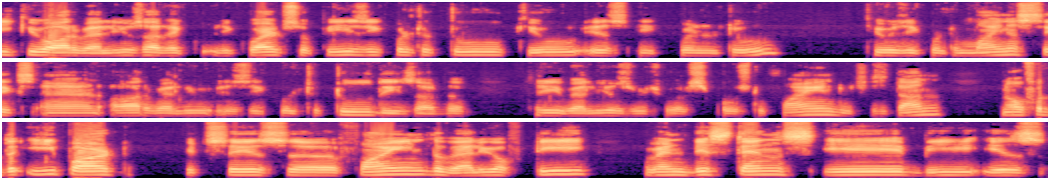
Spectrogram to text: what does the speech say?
PQR values are required. So P is equal to 2 Q is equal to Q is equal to minus 6 and R value is equal to 2 these are the three values which we're supposed to find which is done. Now for the E part it says uh, find the value of t when distance a b is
